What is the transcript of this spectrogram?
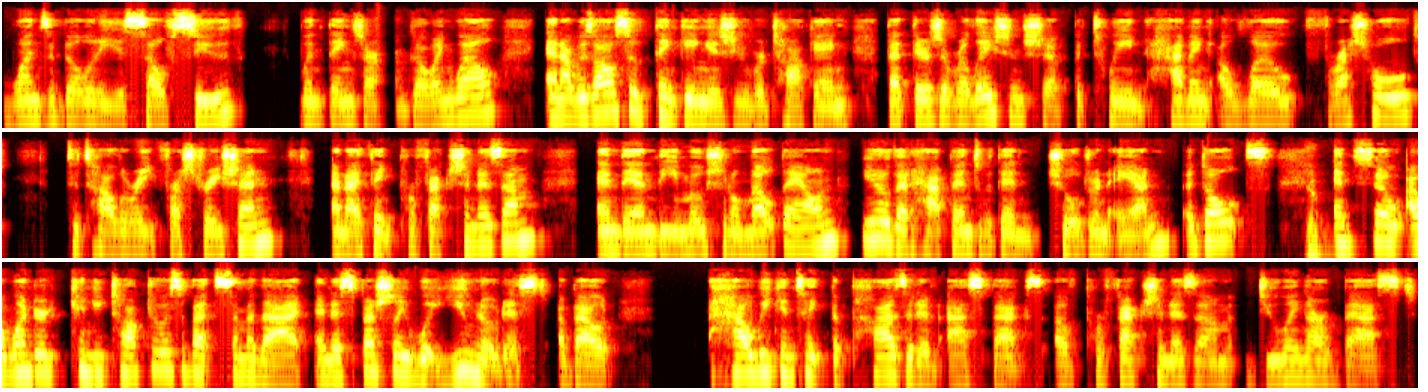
one's ability to self soothe when things aren't going well. And I was also thinking as you were talking that there's a relationship between having a low threshold to tolerate frustration and I think perfectionism and then the emotional meltdown, you know, that happens within children and adults. Yep. And so I wondered, can you talk to us about some of that and especially what you noticed about how we can take the positive aspects of perfectionism, doing our best,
